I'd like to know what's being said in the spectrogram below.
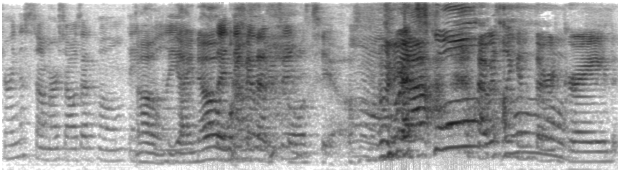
during the summer, so I was at home. Oh, yeah, I know. So I was think at would've school too. Aw. You were at school? I was like in Oh. third grade.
